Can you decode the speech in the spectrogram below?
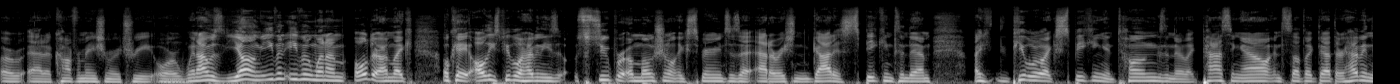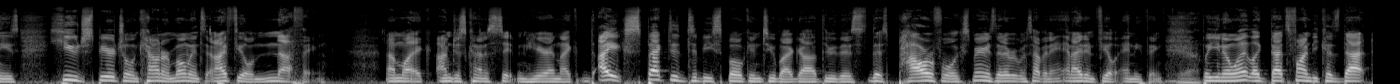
or at a confirmation retreat, or mm-hmm. when I was young, even even when I'm older, I'm like, okay, all these people are having these super emotional experiences at adoration. God is speaking to them. I, people are like speaking in tongues, and they're like passing out and stuff like that. They're having these huge spiritual encounter moments, and I feel nothing. I'm like, I'm just kind of sitting here and like I expected to be spoken to by God through this this powerful experience that everyone's having, and I didn't feel anything. Yeah. But you know what? Like that's fine because that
